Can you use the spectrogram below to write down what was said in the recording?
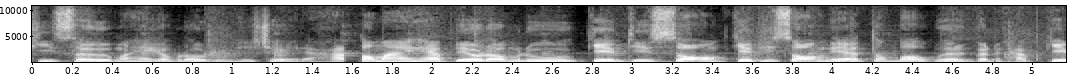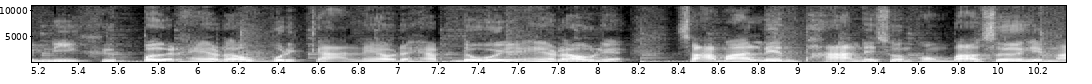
ทีเซอร์มาให้กับเราดูเฉยๆนะครับต่อมาครับเดี๋ยวเรามาดูเกมที่ 2 เกมที่2เนี่ยต้องบอกเพื่อนก่อนนะครับเกมนี้คือเปิดให้เราบริการแล้วนะครับโดยให้เราเนี่ยสามารถเล่นผ่านในส่วนของเบราว์เซอร์เห็นไหม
